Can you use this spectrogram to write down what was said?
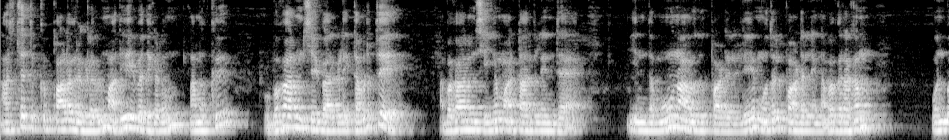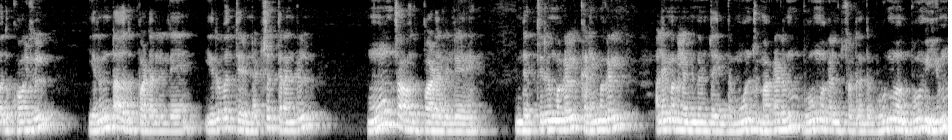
அஷ்டத்துக்கு பாலகர்களும் அதிதேவதைகளும் நமக்கு உபகாரம் செய்வார்களை தவிர்த்து அபகாரம் செய்ய மாட்டார்கள் என்ற இந்த மூணாவது பாடலிலே முதல் பாடலின் நவகிரகம் ஒன்பது கோள்கள் இரண்டாவது பாடலிலே இருபத்தேழு நட்சத்திரங்கள் மூன்றாவது பாடலிலே இந்த திருமகள் கலைமகள் அலைமகள் என்கின்ற இந்த மூன்று மகளும் பூமகள் சொல்கிற இந்த பூம பூமியும்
